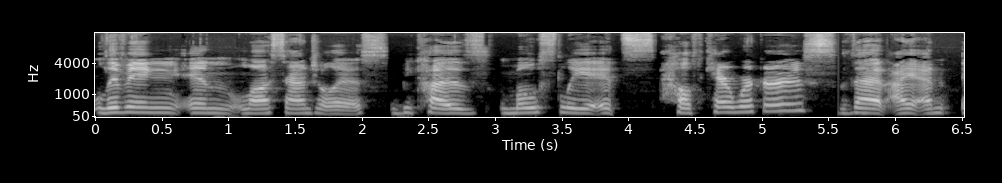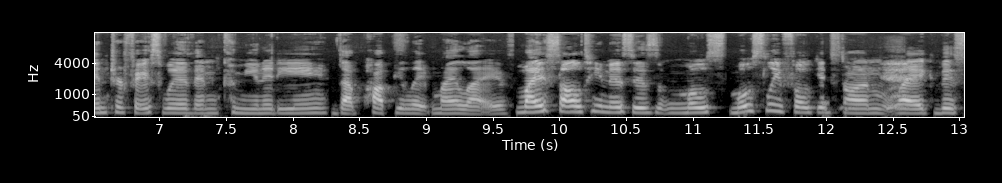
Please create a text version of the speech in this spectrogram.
living in Los Angeles because mostly it's healthcare workers that I interface with in community that populate my life. My saltiness is most mostly focused on like this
